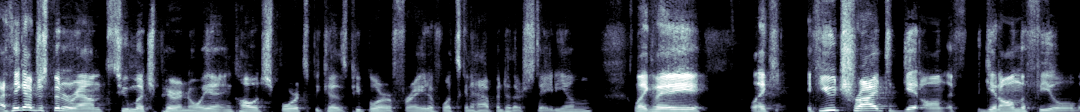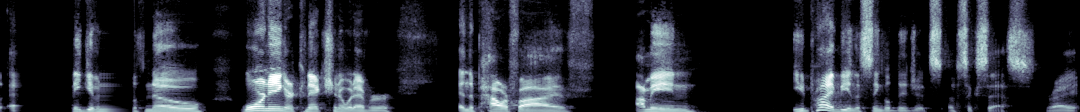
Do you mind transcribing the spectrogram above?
I think I've just been around too much paranoia in college sports because people are afraid of what's going to happen to their stadium. Like they, like if you tried to get on, if get on the field at any given with no warning or connection or whatever, in the Power Five, I mean, you'd probably be in the single digits of success, right?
